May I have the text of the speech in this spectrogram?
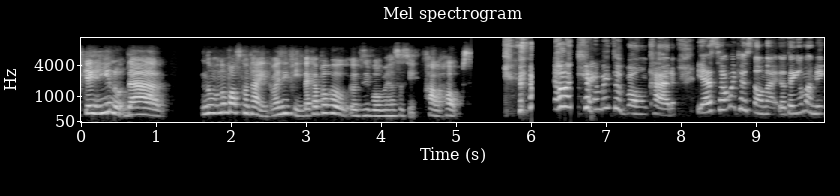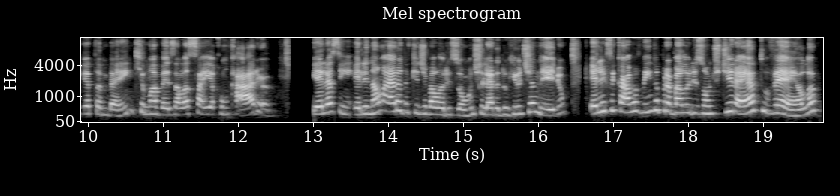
fiquei rindo da. Não, não posso contar ainda, mas enfim, daqui a pouco eu, eu desenvolvo meu raciocínio. Fala, Hobbs. eu achei muito bom, cara. E essa é uma questão, né? Eu tenho uma amiga também que uma vez ela saía com um cara e ele, assim, ele não era daqui de Belo Horizonte, ele era do Rio de Janeiro. Ele ficava vindo para Belo Horizonte direto ver ela.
